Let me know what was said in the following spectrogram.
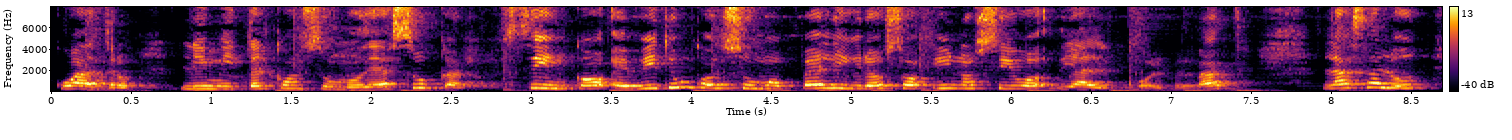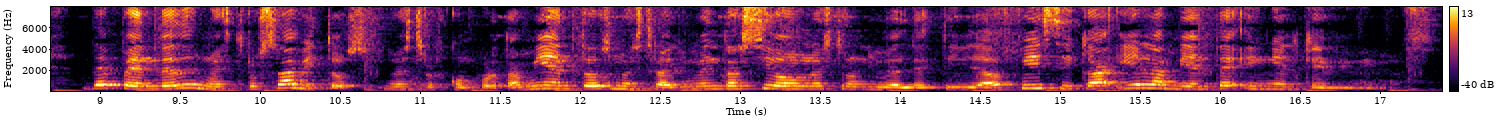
4. Limita el consumo de azúcar. 5. Evite un consumo peligroso y nocivo de alcohol, ¿verdad? La salud depende de nuestros hábitos, nuestros comportamientos, nuestra alimentación, nuestro nivel de actividad física y el ambiente en el que vivimos.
